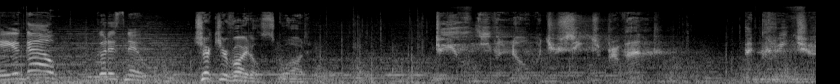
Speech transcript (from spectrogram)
Here you go. Good as new. Check your vitals, squad. Do you even know what you seek to prevent? The creature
